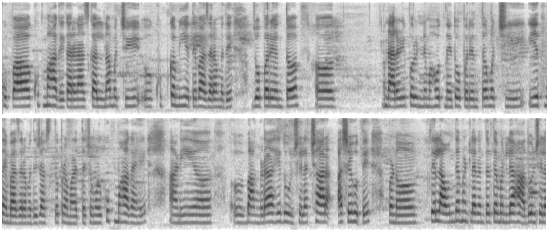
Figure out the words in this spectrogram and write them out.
कुपा खूप महाग आहे कारण आजकाल ना मच्छी खूप कमी येते बाजारामध्ये. जोपर्यंत नारळी पौर्णिमा होत नाही तोपर्यंत मच्छी येत नाही बाजारामध्ये जास्त प्रमाणात. त्याच्यामुळे खूप महाग आहे. आणि बांगडा हे दोनशेला चार असे होते. पण ते लावून द्या म्हटल्यानंतर त्या म्हणल्या हां दोनशेला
